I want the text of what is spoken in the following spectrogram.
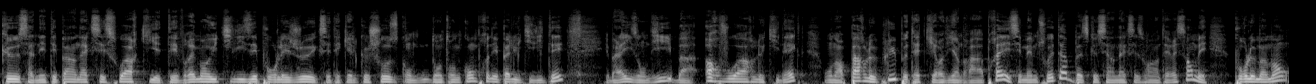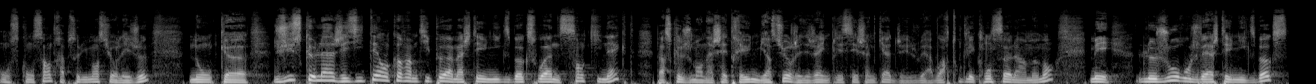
que ça n'était pas un accessoire qui était vraiment utilisé pour les jeux et que c'était quelque chose dont on ne comprenait pas l'utilité. Et ben là ils ont dit bah au revoir le Kinect. On n'en parle plus peut-être qu'il reviendra après et c'est même souhaitable parce que c'est un accessoire intéressant mais pour le moment on se concentre absolument sur les jeux donc euh, jusque là, j'hésitais encore un petit peu à m'acheter une Xbox One sans Kinect parce que je m'en achèterais une bien sûr, j'ai déjà une PlayStation 4, je vais avoir toutes les consoles à un moment, mais le jour où je vais acheter une Xbox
